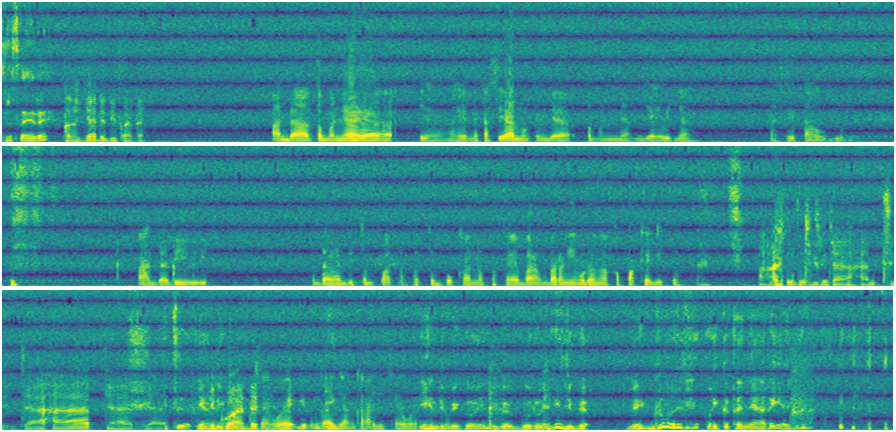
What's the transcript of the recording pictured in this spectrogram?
terus akhirnya Tahunya ada di mana? ada temennya ya ya akhirnya kasihan mungkin dia temen yang jahilnya ngasih tahu juga ada di adalah di tempat apa tumpukan apa kayak barang-barang yang udah nggak kepake gitu Anjir jahat sih, jahat, jahat, jahat. itu yang Di gua ada cewek gitu nggak Yang- nyangka aja cewek yang gitu. dibegoin juga gurunya juga bego kok ikutan nyari aja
